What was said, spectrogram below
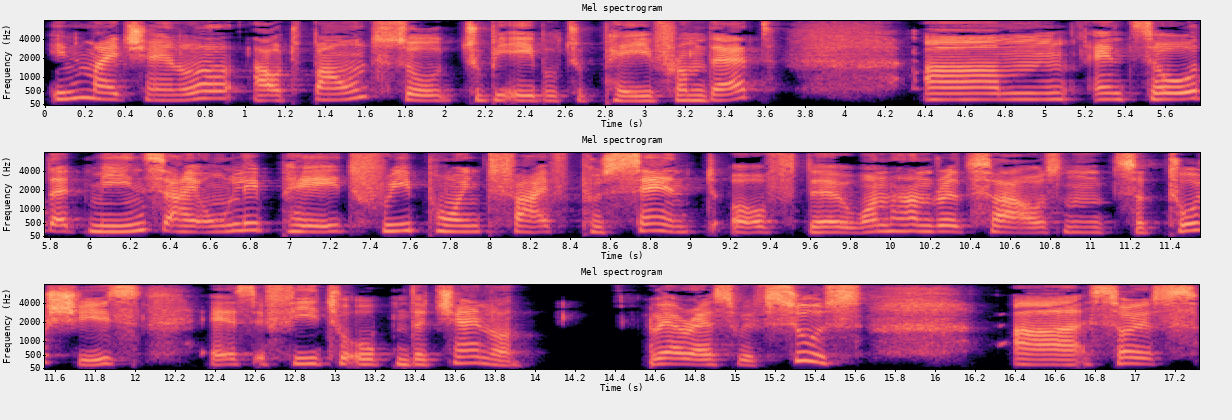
in my channel outbound. So to be able to pay from that. Um, and so that means I only paid 3.5% of the 100,000 Satoshis as a fee to open the channel. Whereas with Zeus, uh, Zeus,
